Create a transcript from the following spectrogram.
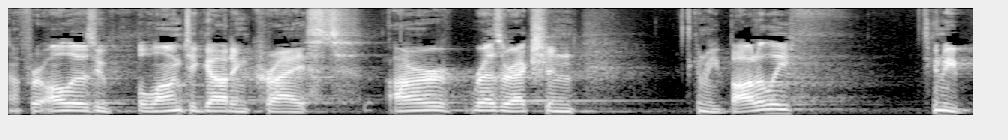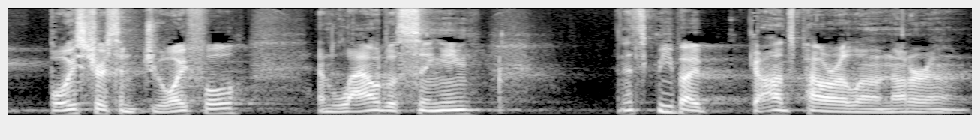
Now, for all those who belong to God in Christ, our resurrection is going to be bodily, it's going to be boisterous and joyful and loud with singing, and it's going to be by God's power alone, not our own.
